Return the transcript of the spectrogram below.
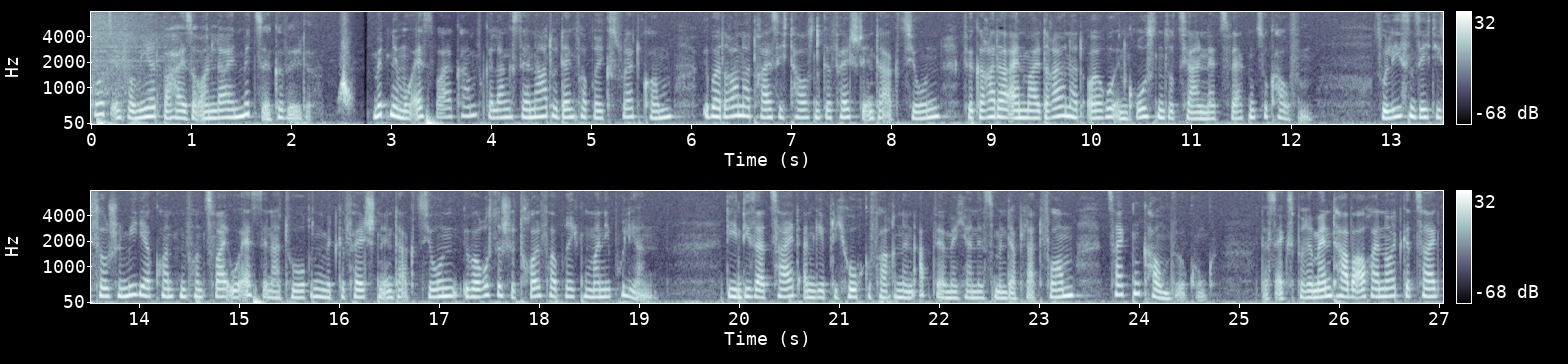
Kurz informiert bei Heise Online mit Silke Wilde. Mitten im US-Wahlkampf gelang es der NATO-Denkfabrik Stratcom, über 330.000 gefälschte Interaktionen für gerade einmal 300 Euro in großen sozialen Netzwerken zu kaufen. So ließen sich die Social-Media-Konten von zwei US-Senatoren mit gefälschten Interaktionen über russische Trollfabriken manipulieren. Die in dieser Zeit angeblich hochgefahrenen Abwehrmechanismen der Plattform zeigten kaum Wirkung. Das Experiment habe auch erneut gezeigt,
